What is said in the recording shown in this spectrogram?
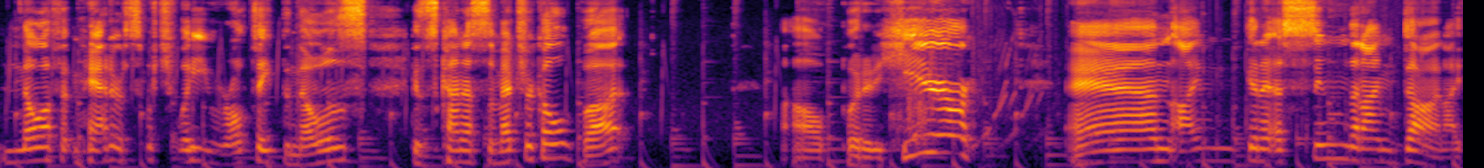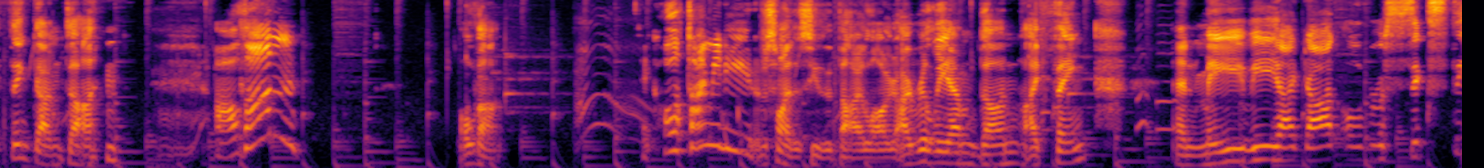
know if it matters which way you rotate the nose, because it's kind of symmetrical, but I'll put it here, and I'm gonna assume that I'm done. I think I'm done. All done? Hold on. Take all the time you need. I just wanted to see the dialogue. I really am done, I think. And maybe I got over 60?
